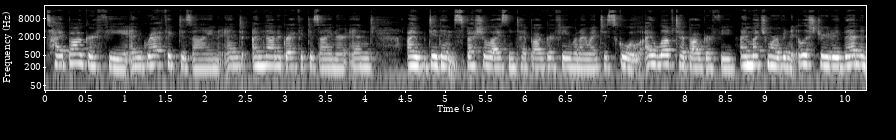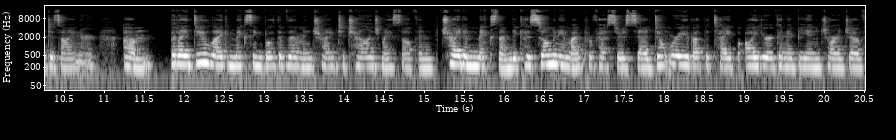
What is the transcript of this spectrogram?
typography and graphic design and I'm not a graphic designer and I didn't specialize in typography when I went to school. I love typography. I'm much more of an illustrator than a designer. Um, but I do like mixing both of them and trying to challenge myself and try to mix them because so many of my professors said, don't worry about the type, all you're gonna be in charge of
